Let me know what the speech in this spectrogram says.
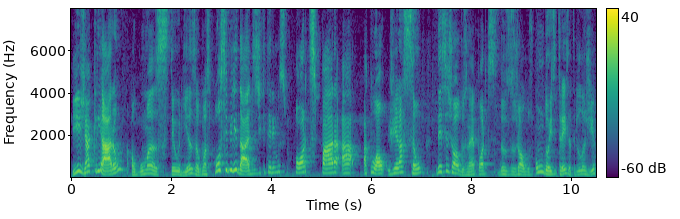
E já criaram algumas teorias, algumas possibilidades de que teremos ports para a atual geração desses jogos, né? Ports dos jogos 1, 2 e 3 da trilogia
